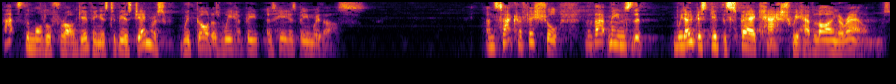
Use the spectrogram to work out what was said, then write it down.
That's the model for our giving, is to be as generous with God as we have been, as He has been with us. And sacrificial, that means that we don't just give the spare cash we have lying around.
